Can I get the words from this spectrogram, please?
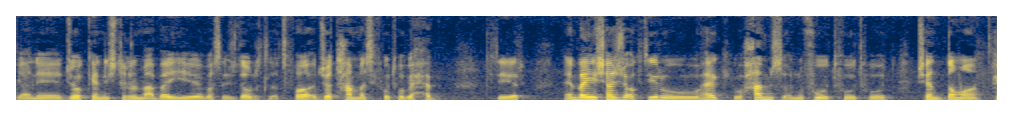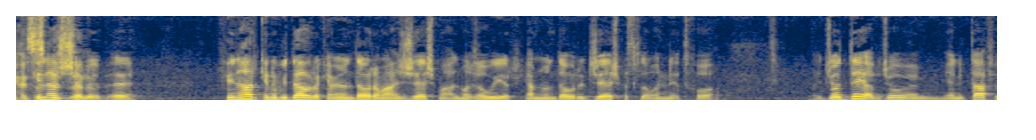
يعني جو كان يشتغل مع بيي بس اجى دورة الأطفاء جو تحمس يفوت هو بيحب كثير يعني بيي شجعه كثير وهيك وحمسه إنه فوت فوت فوت مشان الضمان. كل هالشباب إيه. في نهار كانوا بدورة يعملوا دورة مع الجيش مع المغاوير يعملون دورة جيش بس لو إنن أطفاء. جو تضايق جو يعني بتعرف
